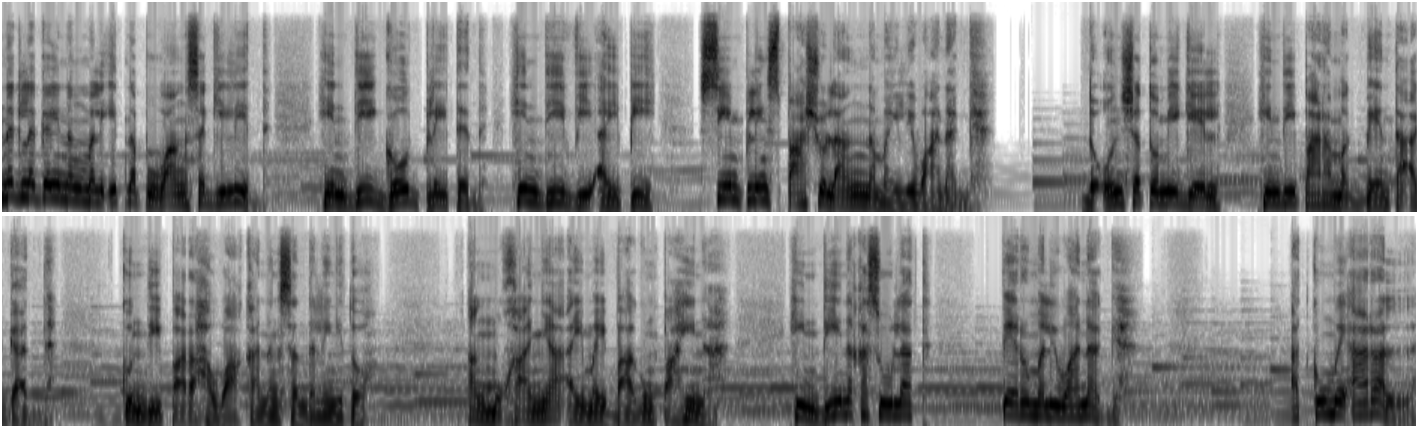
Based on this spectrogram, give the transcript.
naglagay ng maliit na puwang sa gilid. Hindi gold-plated, hindi VIP, simpleng spasyo lang na may liwanag. Doon siya tumigil hindi para magbenta agad, kundi para hawakan ng sandaling ito. Ang mukha niya ay may bagong pahina, hindi nakasulat pero maliwanag. At kung may aral,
